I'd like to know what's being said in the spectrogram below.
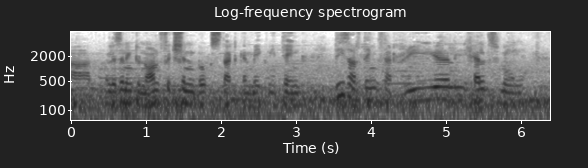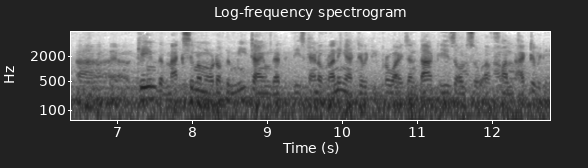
um, listening to non-fiction books that can make me think. These are things that really helps me uh, gain the maximum out of the me time that these kind of running activity provides and that is also a fun activity.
